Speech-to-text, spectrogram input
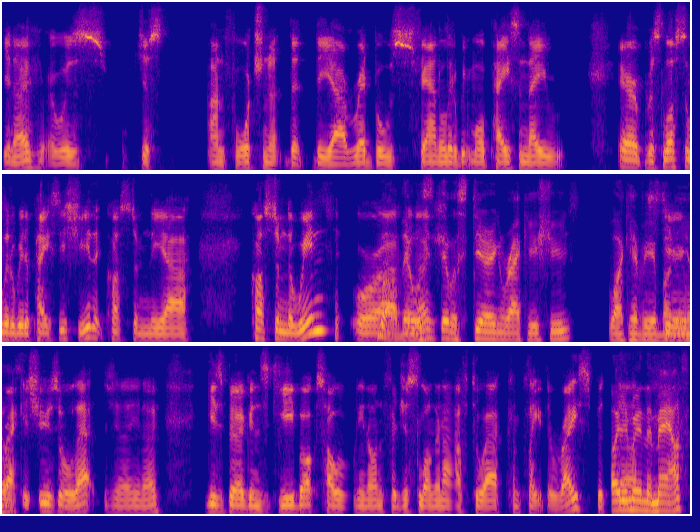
you know, it was just unfortunate that the uh, Red Bulls found a little bit more pace and they Erebus lost a little bit of pace this year that cost them the uh, cost them the win. Or well, uh, there was know, there were steering rack issues like everybody steering else. rack issues, all that. You know, you know, Gisbergen's gearbox holding on for just long enough to uh, complete the race. But oh, you uh, mean the mount,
